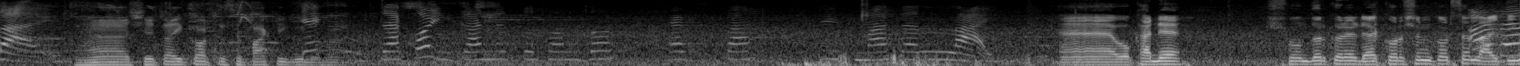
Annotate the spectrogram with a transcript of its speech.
যায় হ্যাঁ সেটাই করতেছে পাখিগুলো। দেখো হ্যাঁ ওখানে সুন্দর করে ডেকোরেশন করছে লাইটিং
